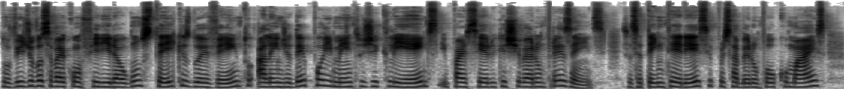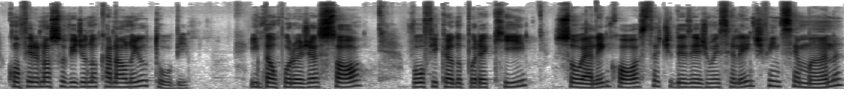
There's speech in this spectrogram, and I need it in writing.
No vídeo você vai conferir alguns takes do evento, além de depoimentos de clientes e parceiros que estiveram presentes. Se você tem interesse por saber um pouco mais, confira nosso vídeo no canal no YouTube. Então por hoje é só. Vou ficando por aqui. Sou Ellen Costa, te desejo um excelente fim de semana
